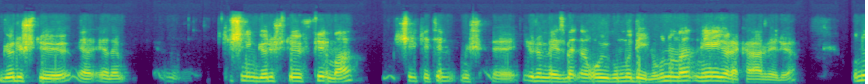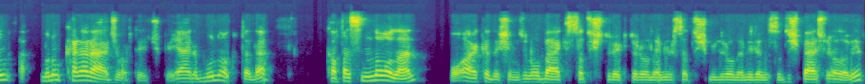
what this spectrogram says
görüştüğü ya da kişinin görüştüğü firma şirketin e, ürün ve hizmetlerine uygun mu değil mi? Bunun neye göre karar veriyor? Bunun bunun karar ağacı ortaya çıkıyor. Yani bu noktada kafasında olan o arkadaşımızın, o belki satış direktörü olabilir, satış müdürü olabilir ya satış personeli olabilir.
